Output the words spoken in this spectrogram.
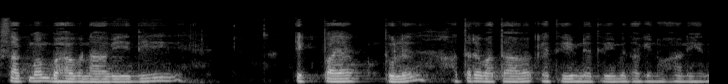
සක්මන් භාවනාවේදී එක් පයක් තුල හතර වතාවක් ඇතිවීම නැතිවීම දකින්නවා නේද?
